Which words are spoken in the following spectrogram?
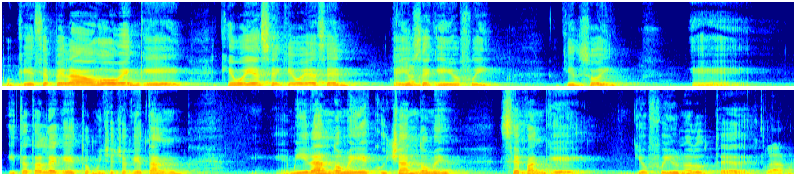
Porque ese pelado joven que, ¿qué voy a hacer? ¿Qué voy a hacer? Ya yo sé que yo fui, quién soy. Eh, y tratar de que estos muchachos que están eh, mirándome y escuchándome sepan que yo fui uno de ustedes. Claro.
